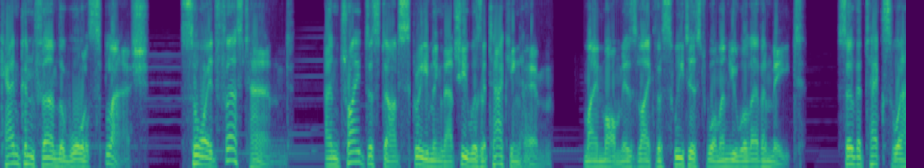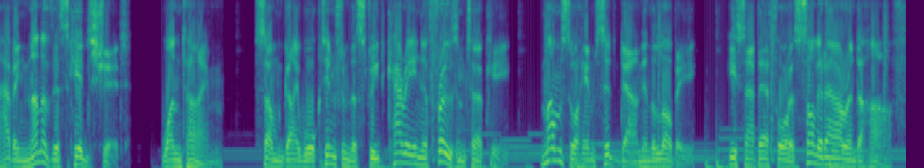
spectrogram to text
Can confirm the wall splash. Saw it firsthand. And tried to start screaming that she was attacking him. My mom is like the sweetest woman you will ever meet. So the techs were having none of this kid's shit. One time. Some guy walked in from the street carrying a frozen turkey. Mum saw him sit down in the lobby. He sat there for a solid hour and a half.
